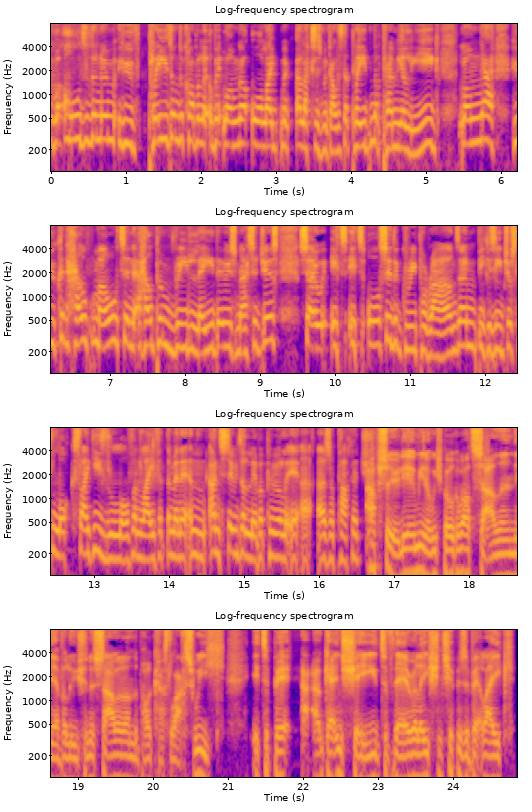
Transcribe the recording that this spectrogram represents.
who are older than him, who've played under Klopp a little bit longer, or like Alexis Mac Allister, played in the Premier League longer, who can help him out and help him relay those messages. So it's it's also the group around him because he just looks like he's loving life at the minute, and, and so does Liverpool eh, as a package. Absolutely. You know, we spoke about Salah and the evolution of Salah on the podcast last week. It's a bit uh, getting shades of their relationship is a bit like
